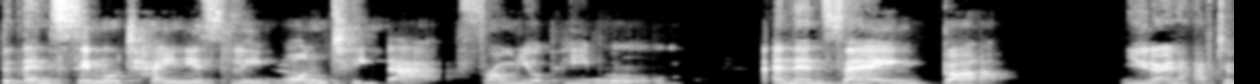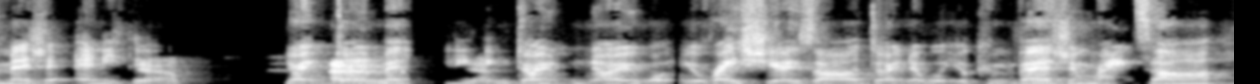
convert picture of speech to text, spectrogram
But then simultaneously wanting that from your people mm. and then saying, but you don't have to measure anything. Don't don't um, measure anything. Yeah. Don't know what your ratios are. Don't know what your conversion rates are.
